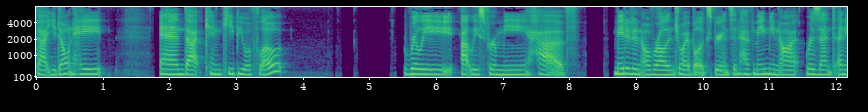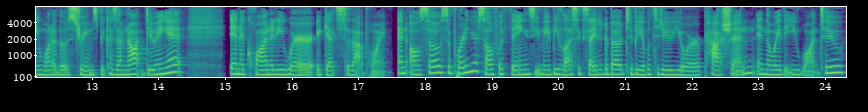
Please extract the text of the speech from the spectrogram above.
that you don't hate and that can keep you afloat really, at least for me, have made it an overall enjoyable experience and have made me not resent any one of those streams because I'm not doing it in a quantity where it gets to that point. And also supporting yourself with things you may be less excited about to be able to do your passion in the way that you want to.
